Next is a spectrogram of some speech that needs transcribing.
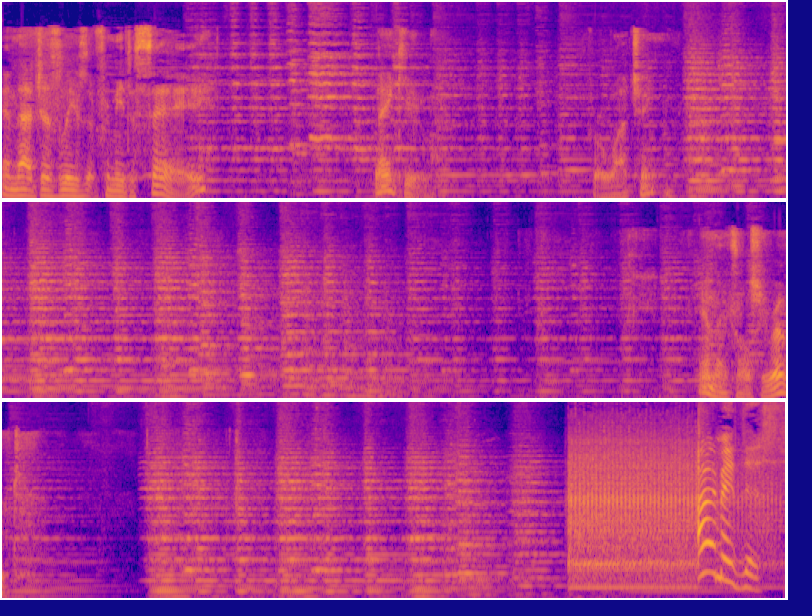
And that just leaves it for me to say thank you for watching. And that's all she wrote. this.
